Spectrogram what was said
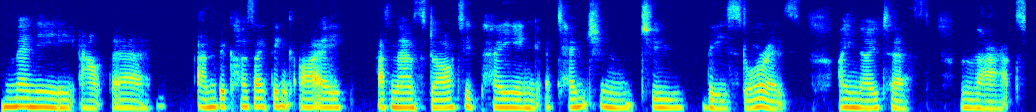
many out there. And because I think I have now started paying attention to these stories, I notice that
